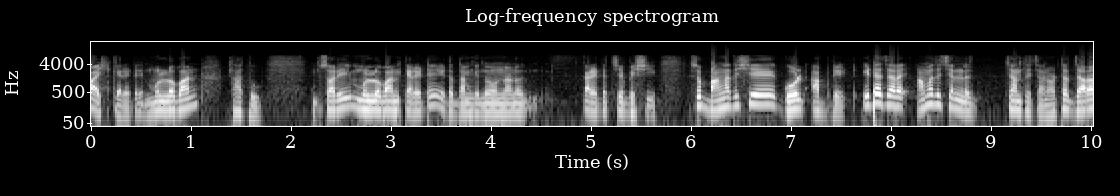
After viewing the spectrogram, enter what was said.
বাইশ ক্যারেটে, মূল্যবান ধাতু। সরি মূল্যবান ক্যারেটে, এটার দাম কিন্তু অন্যান্য ক্যারেটের চেয়ে বেশি। সো বাংলাদেশে গোল্ড আপডেট এটা যারা আমাদের চ্যানেলে জানতে চান, অর্থাৎ যারা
